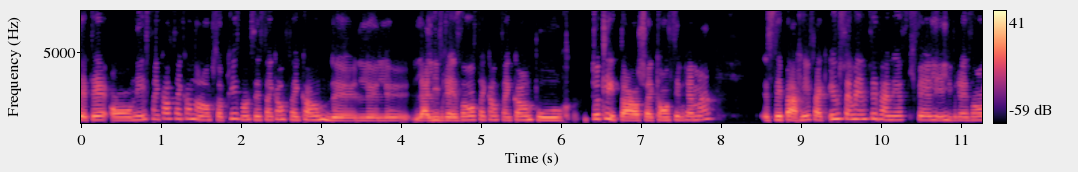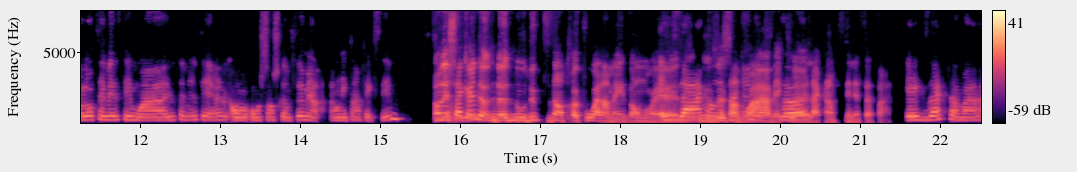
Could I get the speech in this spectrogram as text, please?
c'était, on est 50-50 dans l'entreprise, donc c'est 50-50 de la livraison, 50-50 pour toutes les tâches. Fait qu'on s'est vraiment séparés. Fait qu'une semaine, c'est Vanessa qui fait les livraisons, l'autre semaine, c'est moi, une semaine, c'est elle. On, on, change comme ça, mais en étant flexible. On a chacun nos, deux petits entrepôts à la maison, euh, nos, deux endroits avec la quantité nécessaire. Exactement.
